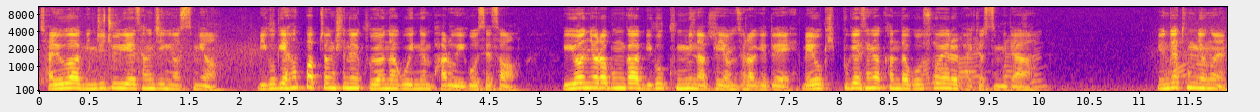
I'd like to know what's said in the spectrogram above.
자유와 민주주의의 상징이었으며 미국의 헌법 정신을 구현하고 있는 바로 이곳에서 위원 여러분과 미국 국민 앞에 연설하게 돼 매우 기쁘게 생각한다고 소회를 밝혔습니다. 윤 대통령은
